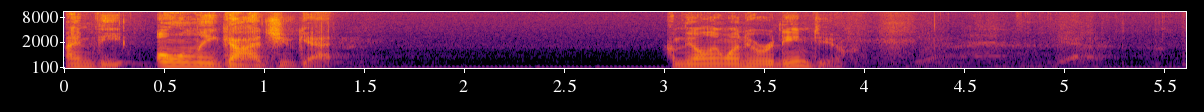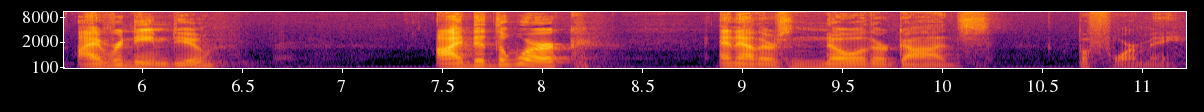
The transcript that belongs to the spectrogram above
I'm the only God you get. I'm the only one who redeemed you. I redeemed you. I did the work and now there's no other gods before me.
